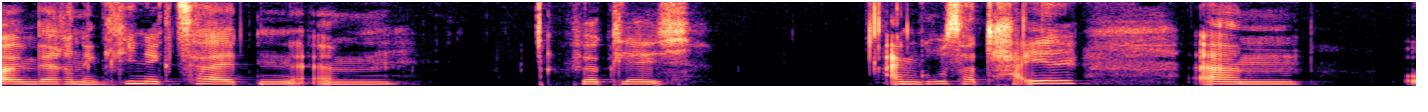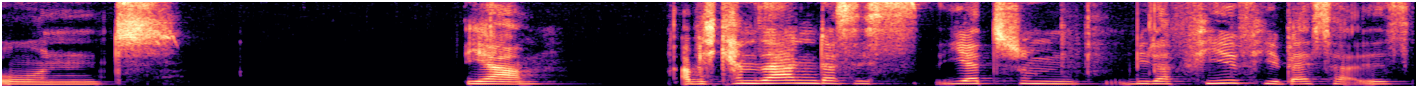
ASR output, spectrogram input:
vor allem während den Klinikzeiten, ähm, wirklich ein großer Teil. Ähm, und ja, aber ich kann sagen, dass es jetzt schon wieder viel, viel besser ist.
